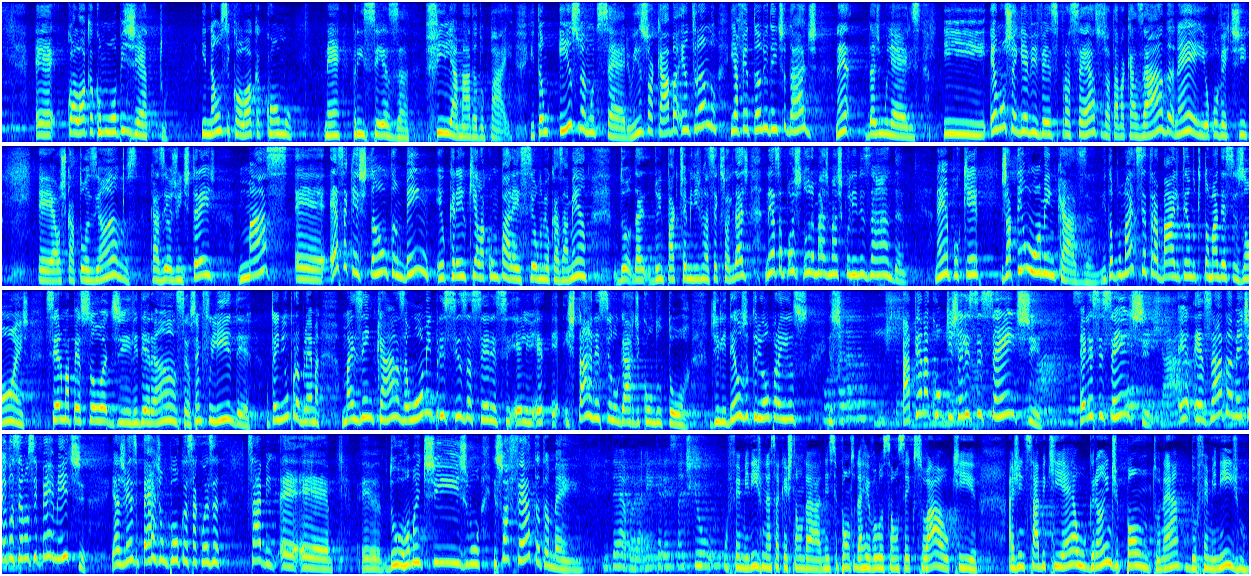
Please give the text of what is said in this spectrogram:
é, coloca como um objeto, e não se coloca como né, princesa, filha amada do pai. Então, isso é muito sério. Isso acaba entrando e afetando a identidade né, das mulheres. E eu não cheguei a viver esse processo, já estava casada, né, e eu converti é, aos 14 anos, casei aos 23. Mas é, essa questão também, eu creio que ela compareceu no meu casamento, do, da, do impacto feminismo na sexualidade, nessa postura mais masculinizada né? Porque já tem um homem em casa. Então, por mais que você trabalhe tendo que tomar decisões, ser uma pessoa de liderança, eu sempre fui líder, não tem nenhum problema. Mas em casa, o homem precisa ser esse, ele é, é, estar nesse lugar de condutor, de líder. Deus o criou para isso. isso até na conquista. Até na conquista ele se sente. Ele se sente. Exatamente. Aí você não se permite. E às vezes perde um pouco essa coisa, sabe? É, é, é, do romantismo. Isso afeta também. E Débora, é interessante que o, o, feminismo nessa questão da nesse ponto da revolução sexual, que a gente sabe que é o grande ponto, né, do feminismo.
